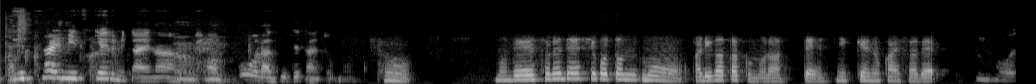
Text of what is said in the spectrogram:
ー確か。に絶対見つけるみたいな、うんうんオーラ出てたと思う。そう。もうで、それで仕事もありがたくもらって、日系の会社で。すごい。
